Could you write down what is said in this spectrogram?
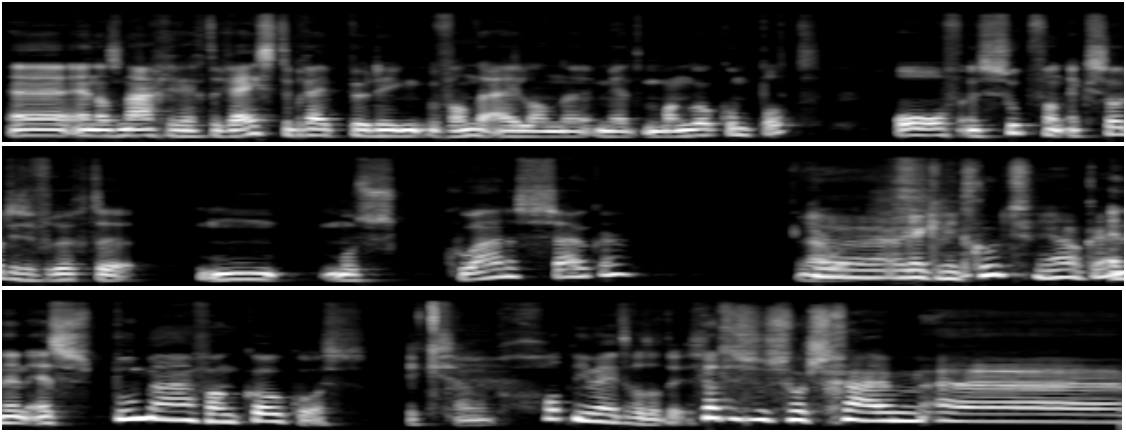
Eh, en als nagerecht rijstebreipudding van de eilanden met mango kompot. Of een soep van exotische vruchten m- suiker. Eh, reken ik goed. Ja, oké. En een espuma van kokos. Ik zou op god niet weten wat dat is. Dat is een soort schuim. eh,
